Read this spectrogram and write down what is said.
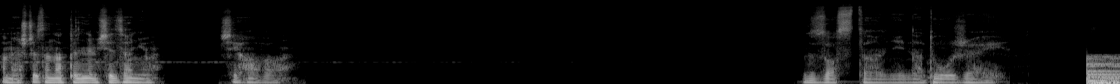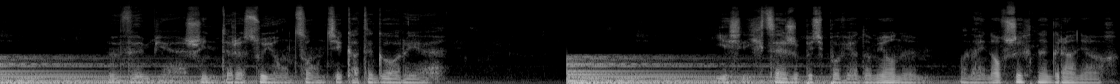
a mężczyzna na tylnym siedzeniu się chował. Zostań na dłużej. Wybierz interesującą cię kategorię. Jeśli chcesz być powiadomionym o najnowszych nagraniach,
